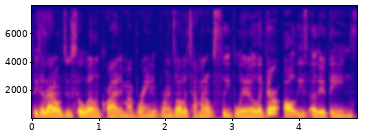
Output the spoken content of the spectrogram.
because I don't do so well in quiet in my brain. It runs all the time. I don't sleep well. Like there are all these other things.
